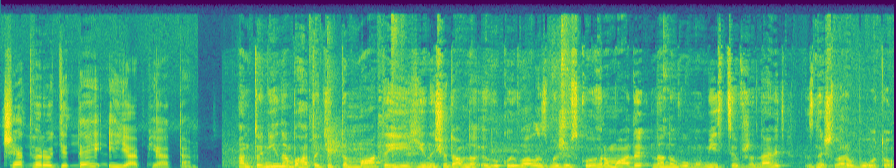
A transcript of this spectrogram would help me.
четверо дітей і я п'ята. Антоніна багатодітна мати. Її нещодавно евакуювали з Межівської громади. На новому місці вже навіть знайшла роботу.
